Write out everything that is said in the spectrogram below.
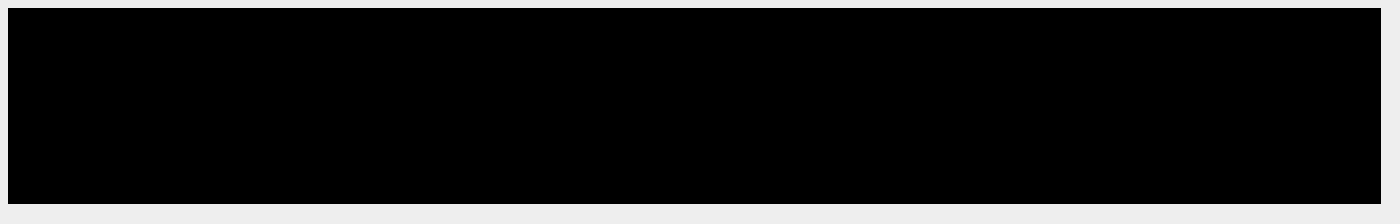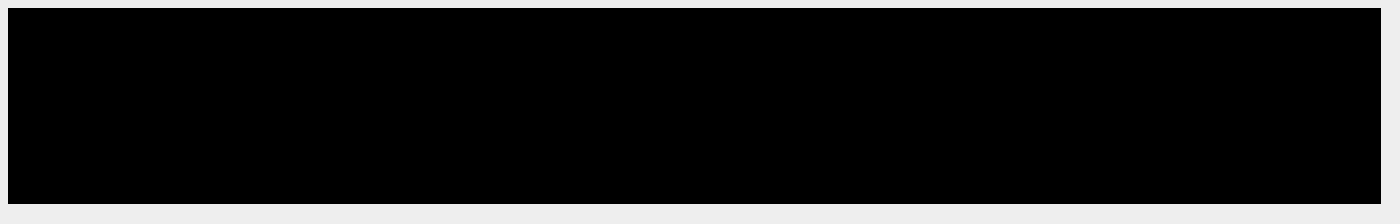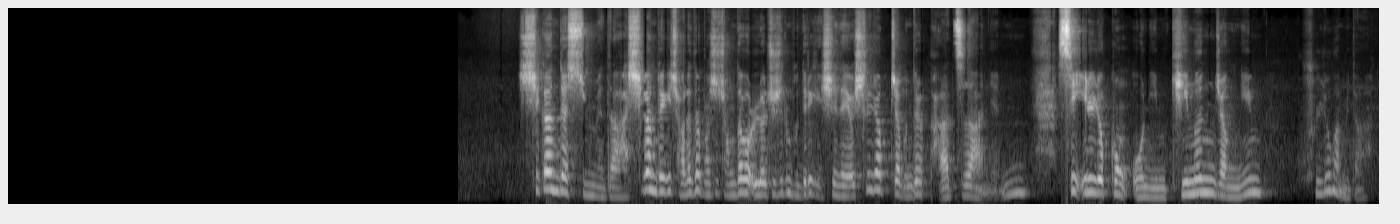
시간 됐습니다. 시간 되기 전에도 벌써 정답을 올려주시는 분들이 계시네요. 실력자분들 가즈아님, C1605님, 김은정님 훌륭합니다.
